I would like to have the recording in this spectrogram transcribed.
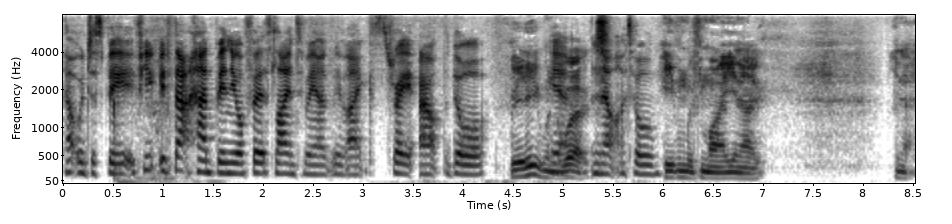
That would just be if you if that had been your first line to me, I'd be like straight out the door. Really, it wouldn't yeah, work. not at all. Even with my, you know, you know,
